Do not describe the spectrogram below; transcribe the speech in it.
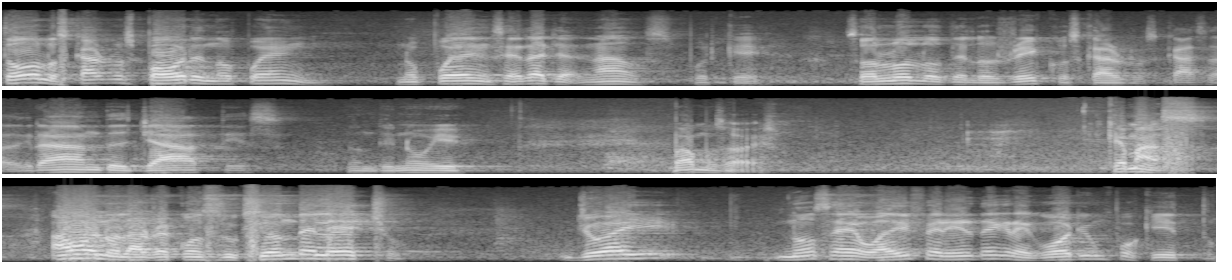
todos los carros pobres no pueden, no pueden ser allanados porque solo los de los ricos carros, casas grandes, yates, donde uno vive. Vamos a ver. ¿Qué más? Ah, bueno, la reconstrucción del hecho. Yo ahí, no sé, voy a diferir de Gregorio un poquito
